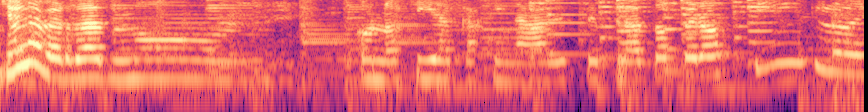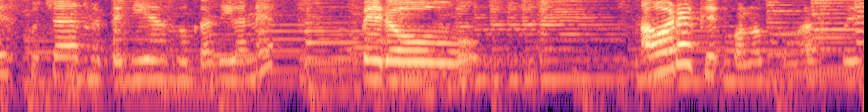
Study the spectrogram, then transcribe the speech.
Yo la verdad no conocía casi nada de este plato, pero sí lo he escuchado en repetidas ocasiones. Pero ahora que conozco más pues,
